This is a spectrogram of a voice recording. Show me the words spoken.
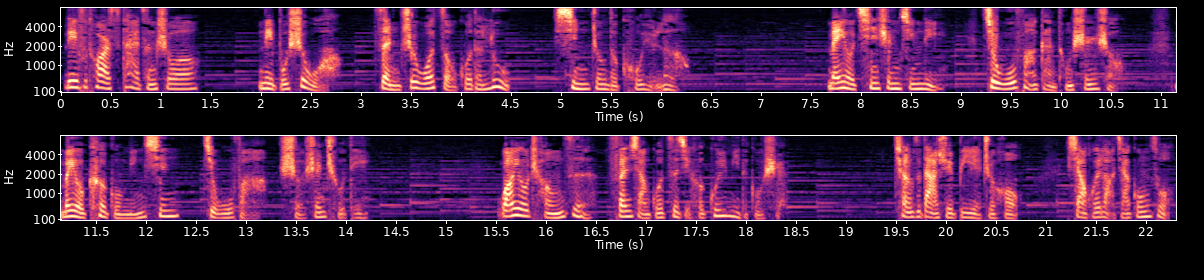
列夫·托尔斯泰曾说：“你不是我，怎知我走过的路、心中的苦与乐？没有亲身经历，就无法感同身受。”没有刻骨铭心，就无法设身处地。网友橙子分享过自己和闺蜜的故事。橙子大学毕业之后，想回老家工作，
